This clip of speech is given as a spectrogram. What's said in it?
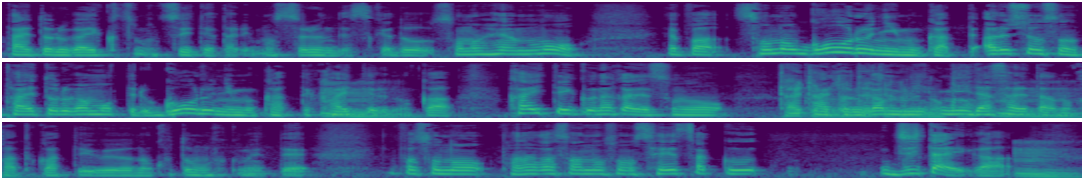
タイトルがいくつもついてたりもするんですけど、その辺も、やっぱそのゴールに向かって、ある種のそのタイトルが持ってるゴールに向かって書いてるのか、書いていく中でそのタイトルが見見出されたのかとかっていうようなことも含めて、やっぱその田中さんのその制作自体がうん。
